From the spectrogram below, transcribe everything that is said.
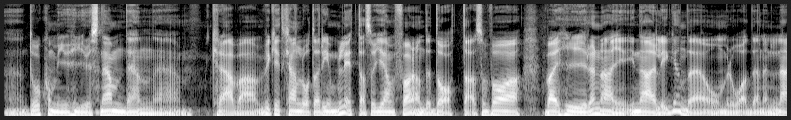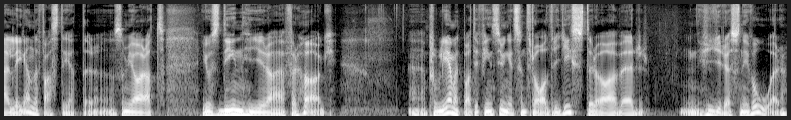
eh, då kommer ju hyresnämnden eh, kräva, vilket kan låta rimligt, alltså jämförande data. Alltså vad, vad är hyrorna i, i närliggande områden eller närliggande fastigheter som gör att just din hyra är för hög. Eh, problemet är att det finns ju inget centralt register över hyresnivåer.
